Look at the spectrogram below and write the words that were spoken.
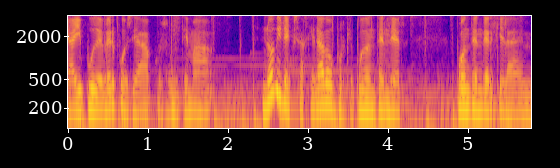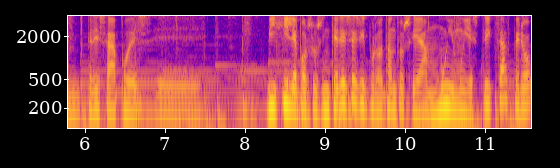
ahí pude ver pues ya pues un tema, no diré exagerado porque puedo entender, puedo entender que la empresa pues eh, vigile por sus intereses y por lo tanto sea muy muy estricta, pero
